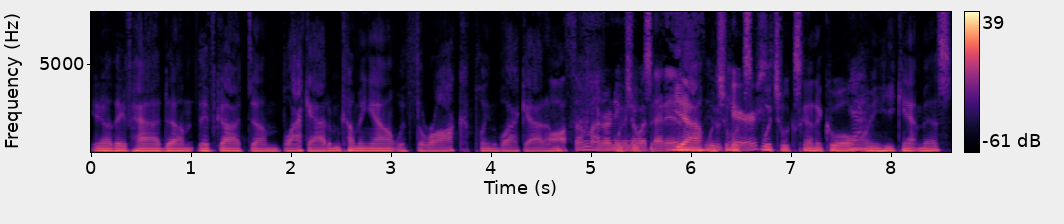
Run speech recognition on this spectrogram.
You know, they've had um, they've got um, Black Adam coming out with The Rock playing the Black Adam. awesome. I don't even know looks- what that is. Yeah, Who which cares? looks which looks kind of cool. Yeah. I mean, he can't miss.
